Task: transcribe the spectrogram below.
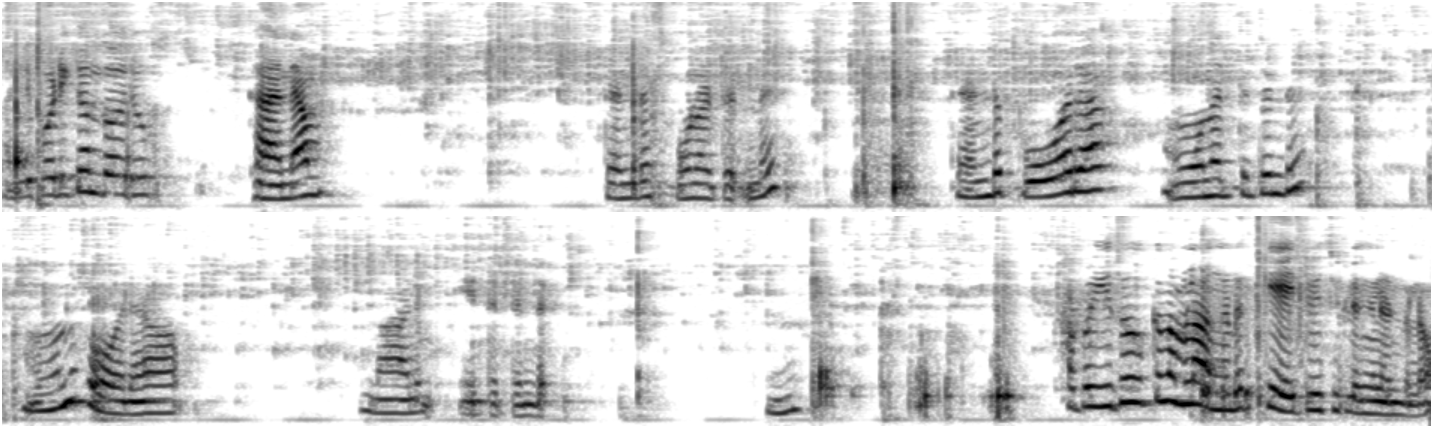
മല്ലിപ്പൊടിക്ക് എന്തോ ഒരു കനം. രണ്ട് സ്പൂൺ ഇട്ടിട്ടുണ്ട്. രണ്ട് പോര മൂന്ന് ഇട്ടിട്ടുണ്ട് മൂന്ന് പോരാ. നാലും ഇട്ടിട്ടുണ്ട്. അപ്പോൾ ഇതൊക്കെ നമ്മൾ അങ്ങോട്ട് കയറ്റി വെച്ചിട്ടില്ലെങ്കിലുണ്ടല്ലോ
